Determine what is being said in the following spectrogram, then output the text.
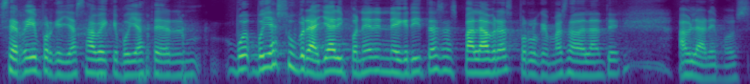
Se ríe porque ya sabe que voy a hacer, voy a subrayar y poner en negrita esas palabras por lo que más adelante hablaremos.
